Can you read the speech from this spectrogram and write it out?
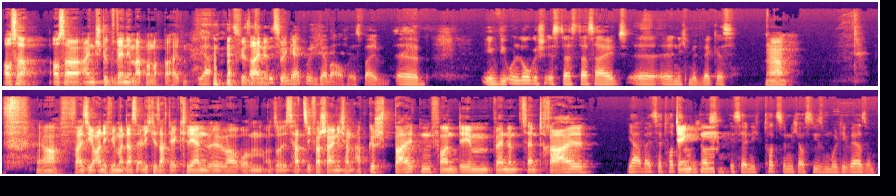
Außer, außer ein Stück Venom hat man noch behalten. Ja, was für seine was ein bisschen Zwecke. merkwürdig aber auch ist, weil äh, irgendwie unlogisch ist, dass das halt äh, äh, nicht mit weg ist. Ja. Ja, weiß ich auch nicht, wie man das ehrlich gesagt erklären will, warum. Also es hat sich wahrscheinlich schon abgespalten von dem Venom Zentral. Ja, aber ist ja trotzdem nicht aus, ist ja nicht, trotzdem nicht aus diesem Multiversum.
